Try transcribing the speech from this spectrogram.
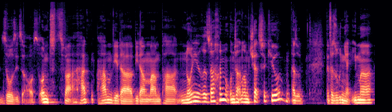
So sieht's aus. Und zwar hat, haben wir da wieder mal ein paar neuere Sachen, unter anderem Chat Secure. Also wir versuchen ja immer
